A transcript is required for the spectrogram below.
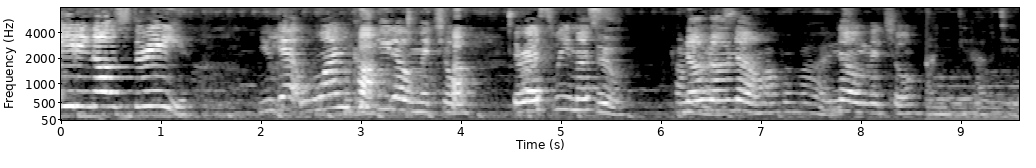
Eating those three. You get one cookie dough, Mitchell. The rest we must. Two. No, no, no. Compromise. No, Mitchell. And you can have two.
